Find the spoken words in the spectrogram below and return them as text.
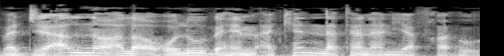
و جعلنا علی قلوبهم اکنتن ان یفقهو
